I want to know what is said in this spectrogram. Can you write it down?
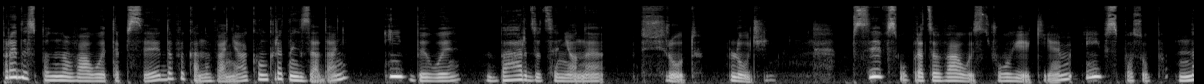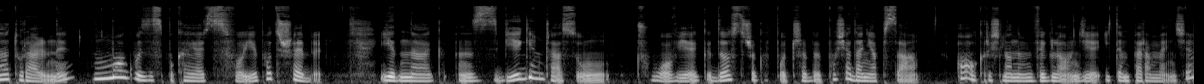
predysponowały te psy do wykonywania konkretnych zadań i były bardzo cenione wśród ludzi. Psy współpracowały z człowiekiem i w sposób naturalny mogły zaspokajać swoje potrzeby. Jednak z biegiem czasu człowiek dostrzegł potrzebę posiadania psa o określonym wyglądzie i temperamencie,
